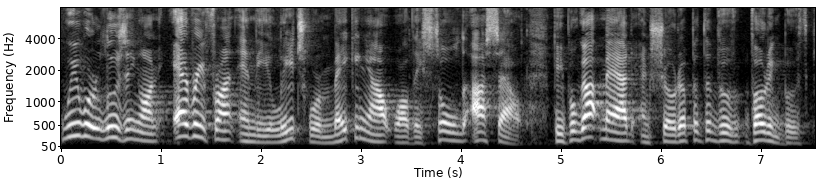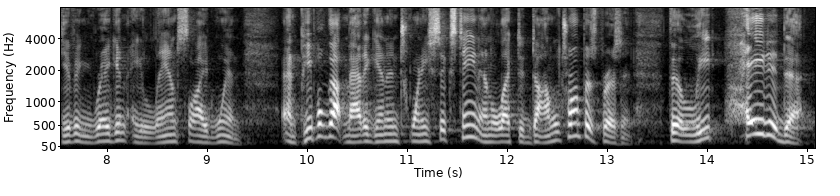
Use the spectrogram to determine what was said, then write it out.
We were losing on every front, and the elites were making out while they sold us out. People got mad and showed up at the voting booth, giving Reagan a landslide win. And people got mad again in 2016 and elected Donald Trump as president. The elite hated that.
